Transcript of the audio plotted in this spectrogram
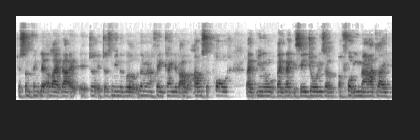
just something little like that, it, it, it does mean the world to them. And I think kind of our, our support, like, you know, like like you say, Geordie's a, a footy mad, like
